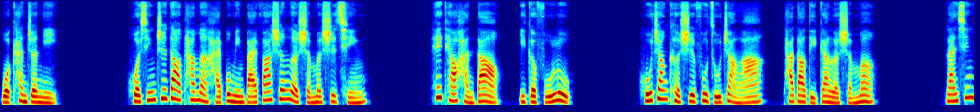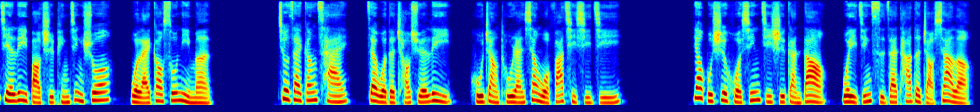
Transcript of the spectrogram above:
我看着你。火星知道他们还不明白发生了什么事情。黑条喊道：“一个俘虏？虎掌可是副组长啊，他到底干了什么？”蓝星竭力保持平静，说：“我来告诉你们，就在刚才，在我的巢穴里，虎掌突然向我发起袭击。要不是火星及时赶到，我已经死在他的爪下了。”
